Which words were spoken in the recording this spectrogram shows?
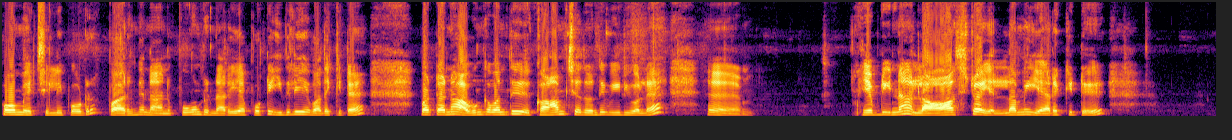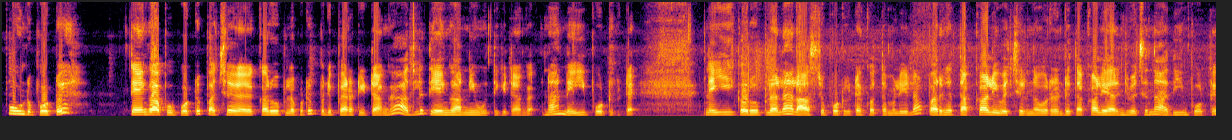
ஹோம்மேட் சில்லி பவுடர் பாருங்கள் நான் பூண்டு நிறையா போட்டு இதுலேயே வதக்கிட்டேன். பட் ஆனால் அவங்க வந்து காமிச்சது வந்து வீடியோவில் எப்படின்னா லாஸ்ட்டாக எல்லாமே இறக்கிட்டு பூண்டு போட்டு தேங்காய் பூ போட்டு பச்சை கருவேப்பிலை போட்டு இப்படி பிரட்டிட்டாங்க. அதில் தேங்காய் எண்ணெயும் ஊற்றிக்கிட்டாங்க நான் நெய் போட்டுக்கிட்டேன். நெய் கருவேப்பிலலாம் லாஸ்ட்டு போட்டுக்கிட்டேன் கொத்தமல்லியெலாம் பாருங்கள் தக்காளி வச்சுருந்தேன். ஒரு ரெண்டு தக்காளி அரிஞ்சு வச்சுருந்தேன். அதையும் போட்டு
